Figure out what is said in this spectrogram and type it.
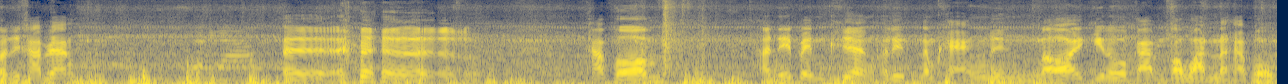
สวัสดีครับยังเออ ครับผม อันนี้เป็นเครื่องผลิตน้ำแข็ง 100 กิโลกรัมต่อวันนะครับผม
